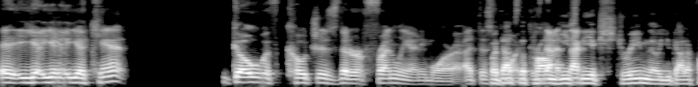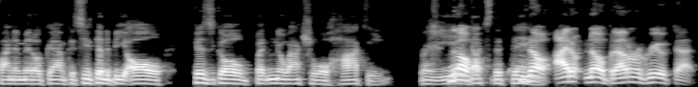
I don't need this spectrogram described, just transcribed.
eh, it, you, you you can't go with coaches that are friendly anymore at this point. but point. that's the problem. That, he's that... the extreme though. You got to find a middle ground because he's going to be all physical, but no actual hockey. Right? No, that's the thing. No, I don't know, but I don't agree with that.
